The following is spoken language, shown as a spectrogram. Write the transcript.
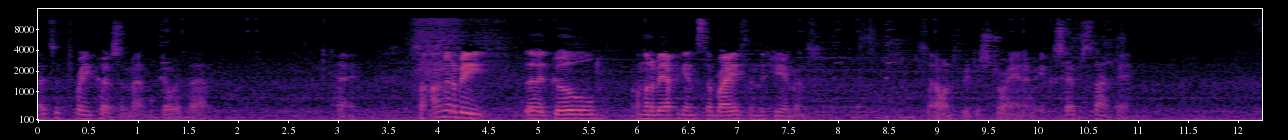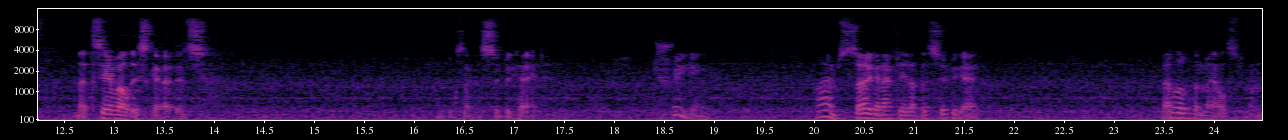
That's a three person map. We'll go with that. Okay. So I'm going to be the Goa'uld. I'm going to be up against the Wraith and the humans. So I want to be destroy enemy, except start game. Let's see how well this goes. looks like a supergate. Intriguing. I'm so going to have to hit up the supergate. Battle of the Maelstrom.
